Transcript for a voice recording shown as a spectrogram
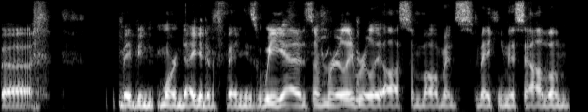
uh maybe more negative things. We had some really really awesome moments making this album.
